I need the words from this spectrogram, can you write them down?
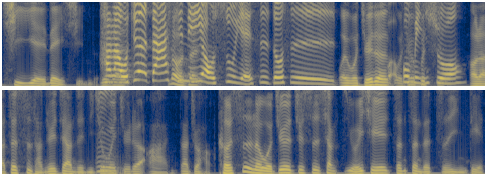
企业类型的。好了，我觉得大家心里有数，也是都是。我我觉得不明说。好了，这市场就是这样子，你就会觉得啊，那就好。可是呢，我觉得就是像有一些真正的直营店。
